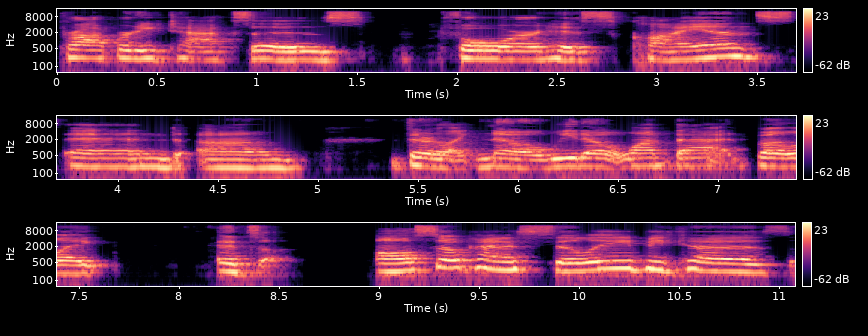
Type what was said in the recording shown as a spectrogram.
property taxes for his clients and um, they're like no we don't want that but like it's also kind of silly because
